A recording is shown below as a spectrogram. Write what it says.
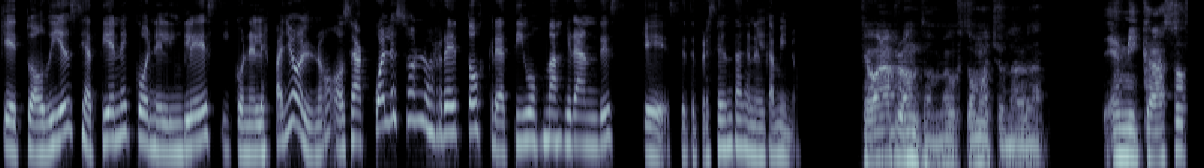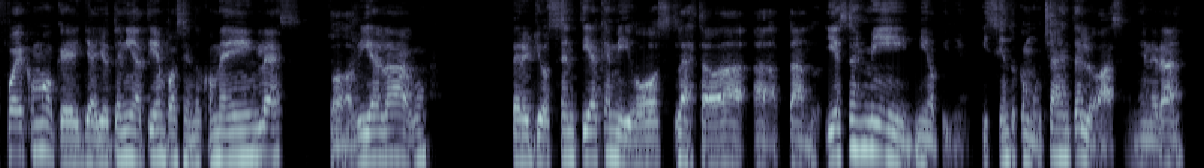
que tu audiencia tiene con el inglés y con el español, ¿no? O sea, ¿cuáles son los retos creativos más grandes que se te presentan en el camino? Qué buena pregunta, me gustó mucho, la verdad. En mi caso fue como que ya yo tenía tiempo haciendo comedia en inglés, todavía la hago, pero yo sentía que mi voz la estaba adaptando. Y esa es mi, mi opinión. Y siento que mucha gente lo hace en general.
